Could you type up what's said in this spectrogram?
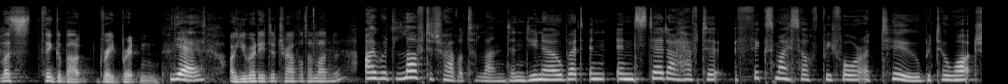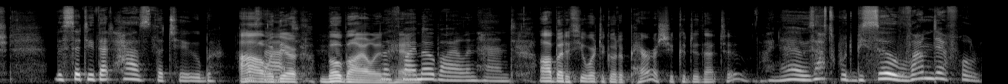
let's think about Great Britain. Yes. Are you ready to travel to London? I would love to travel to London, you know, but in, instead I have to fix myself before a tube to watch the city that has the tube. Ah, How's with that? your mobile in With hand. my mobile in hand. ah, but if you were to go to Paris, you could do that too. I know, that would be so wonderful.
